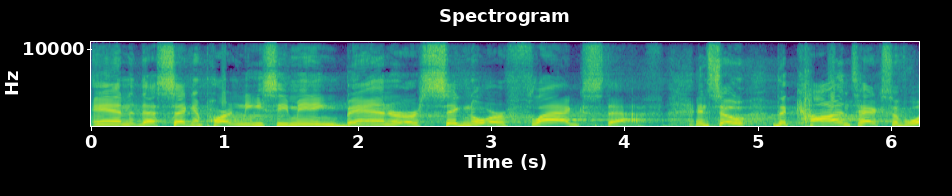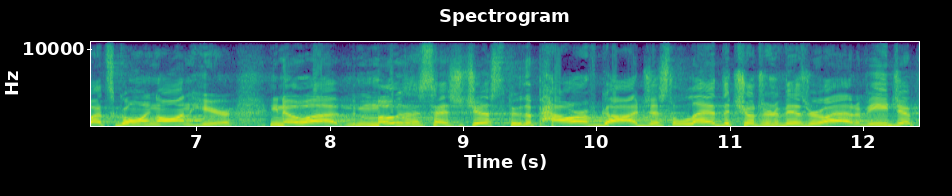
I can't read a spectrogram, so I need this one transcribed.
And that second part, Nisi, meaning banner or signal or flagstaff. And so, the context of what's going on here, you know, uh, Moses has just, through the power of God, just led the children of Israel out of Egypt.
